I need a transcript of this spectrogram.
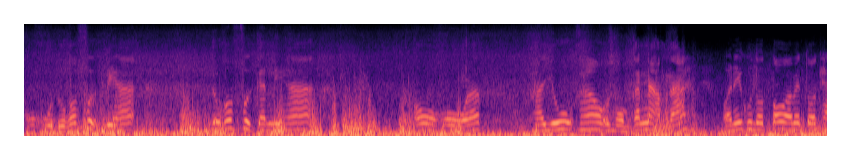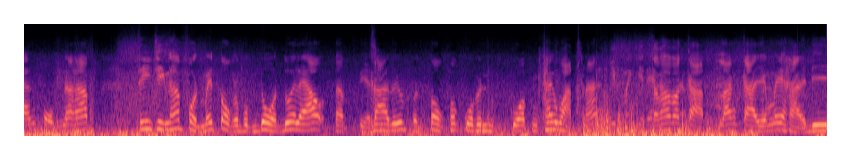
โอ้โหดูเขาฝึกดิฮะ ดูเขาฝึกกันนี่ฮะ โอ้โหแล้วพายุเข้าผมกันหน่ำนะ วันนี้คุณโตโต้เป็นตัวแทนผมนะครับ จริง ๆ ถ้าฝนไม่ตกเนี่ยผมโดดด้วยแล้ว แต่เสียดายที่ฝนตกเพราะกลัวเป็นกลัวเป็นไข้หวัดนะสภาพอากาศร่างกายยังไม่หายดี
